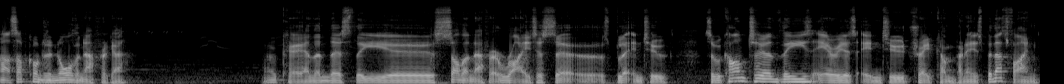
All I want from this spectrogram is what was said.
Ah, subcontinent Northern Africa. Okay, and then there's the uh, Southern Africa. Right, just uh, split into... So we can't turn these areas into trade companies, but that's fine.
